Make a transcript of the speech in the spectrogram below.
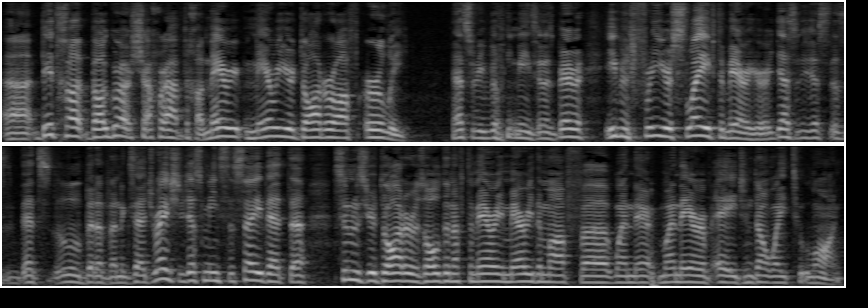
Uh, Bitcha Bagra Shachar marry your daughter off early. That's what he really means. And it's very, even free your slave to marry her. It doesn't just, that's a little bit of an exaggeration. It just means to say that uh, as soon as your daughter is old enough to marry, marry them off uh, when, they're, when they are of age and don't wait too long.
